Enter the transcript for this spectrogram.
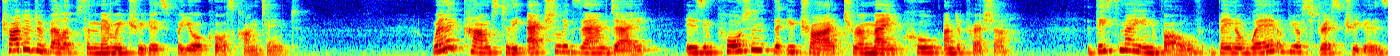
Try to develop some memory triggers for your course content. When it comes to the actual exam day, it is important that you try to remain cool under pressure. This may involve being aware of your stress triggers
